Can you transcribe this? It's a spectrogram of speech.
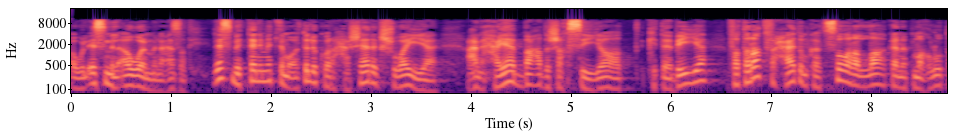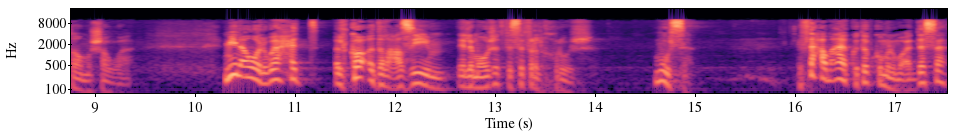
أو الاسم الأول من عظتي الاسم الثاني مثل ما قلت لكم راح أشارك شوية عن حياة بعض شخصيات كتابية فترات في حياتهم كانت صور الله كانت مغلوطة ومشوهة. مين أول واحد؟ القائد العظيم اللي موجود في سفر الخروج. موسى. افتحوا معايا كتبكم المقدسة.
